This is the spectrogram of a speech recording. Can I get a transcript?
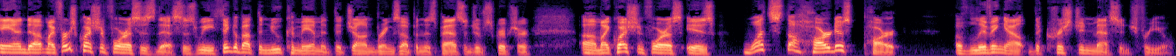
And uh, my first question for us is this as we think about the new commandment that John brings up in this passage of Scripture, uh, my question for us is what's the hardest part of living out the Christian message for you?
